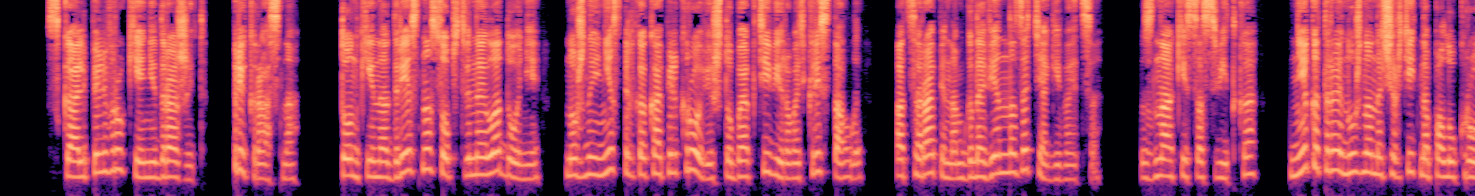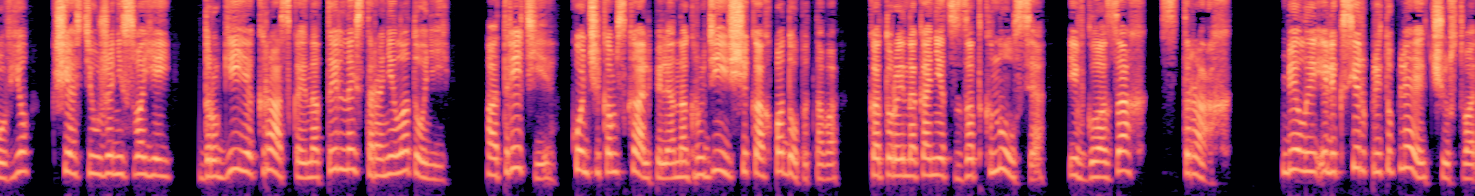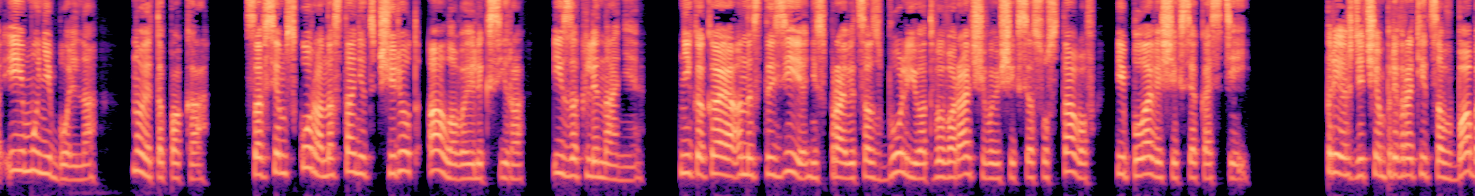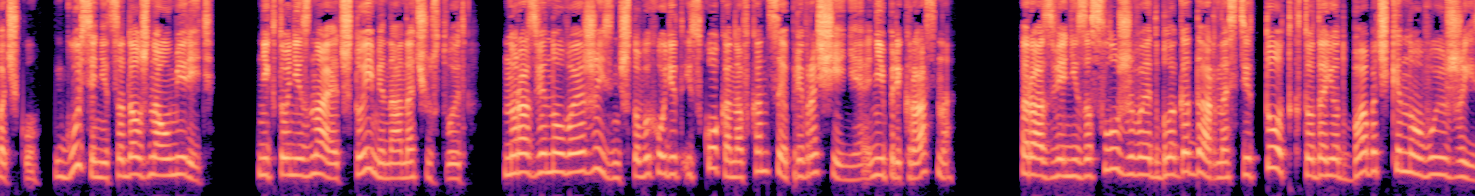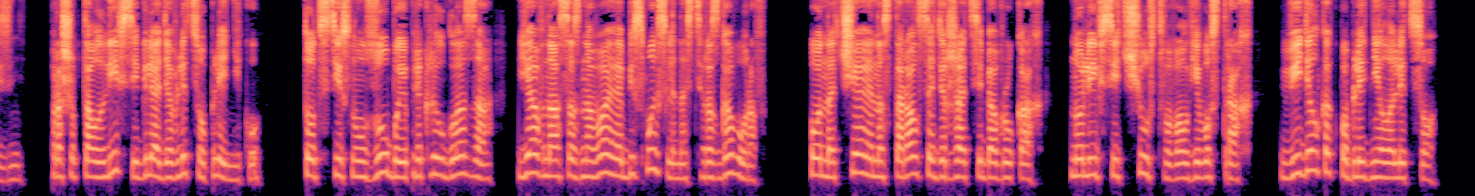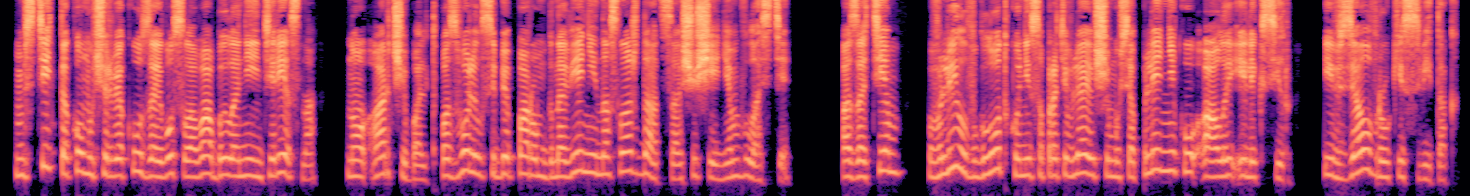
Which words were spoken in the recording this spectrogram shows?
Скальпель в руке не дрожит. Прекрасно. Тонкий надрез на собственной ладони. Нужны несколько капель крови, чтобы активировать кристаллы, а царапина мгновенно затягивается. Знаки со свитка. Некоторые нужно начертить на полу кровью, к счастью, уже не своей, другие – краской на тыльной стороне ладоней, а третьи – кончиком скальпеля на груди и щеках подопытного, который, наконец, заткнулся, и в глазах – страх. Белый эликсир притупляет чувства, и ему не больно. Но это пока. Совсем скоро настанет черед алого эликсира и заклинания. Никакая анестезия не справится с болью от выворачивающихся суставов и плавящихся костей. Прежде чем превратиться в бабочку, гусеница должна умереть. Никто не знает, что именно она чувствует. Но разве новая жизнь, что выходит из кокона в конце превращения, не прекрасна? Разве не заслуживает благодарности тот, кто дает бабочке новую жизнь? прошептал Ливси, глядя в лицо пленнику. Тот стиснул зубы и прикрыл глаза, явно осознавая бессмысленность разговоров. Он отчаянно старался держать себя в руках, но Ливси чувствовал его страх, видел, как побледнело лицо. Мстить такому червяку за его слова было неинтересно, но Арчибальд позволил себе пару мгновений наслаждаться ощущением власти. А затем влил в глотку несопротивляющемуся пленнику алый эликсир и взял в руки свиток.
